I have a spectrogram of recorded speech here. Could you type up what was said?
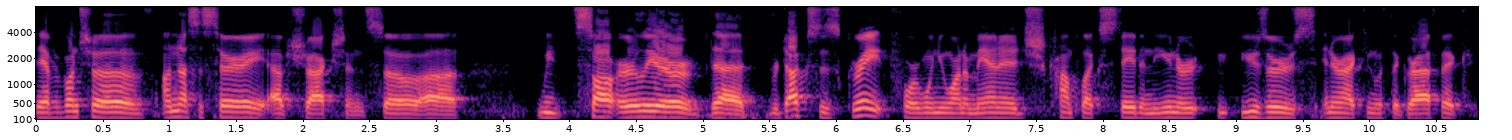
they have a bunch of unnecessary abstractions. So uh, we saw earlier that Redux is great for when you want to manage complex state and the users interacting with the graphic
